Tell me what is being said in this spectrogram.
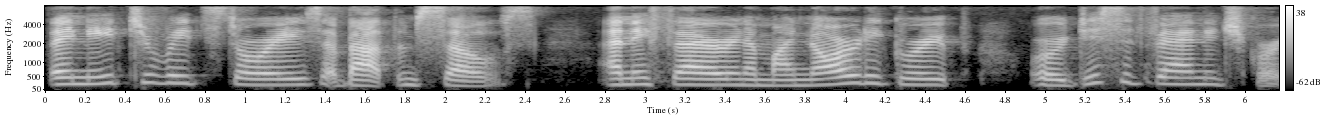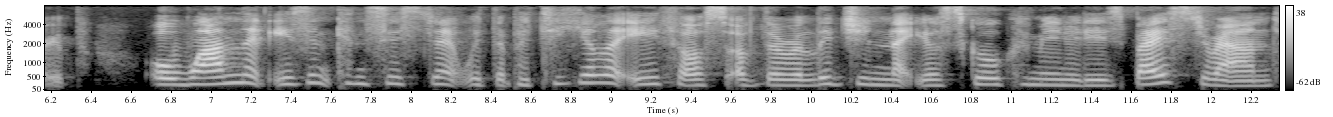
they need to read stories about themselves, and if they are in a minority group or a disadvantaged group, or one that isn't consistent with the particular ethos of the religion that your school community is based around,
